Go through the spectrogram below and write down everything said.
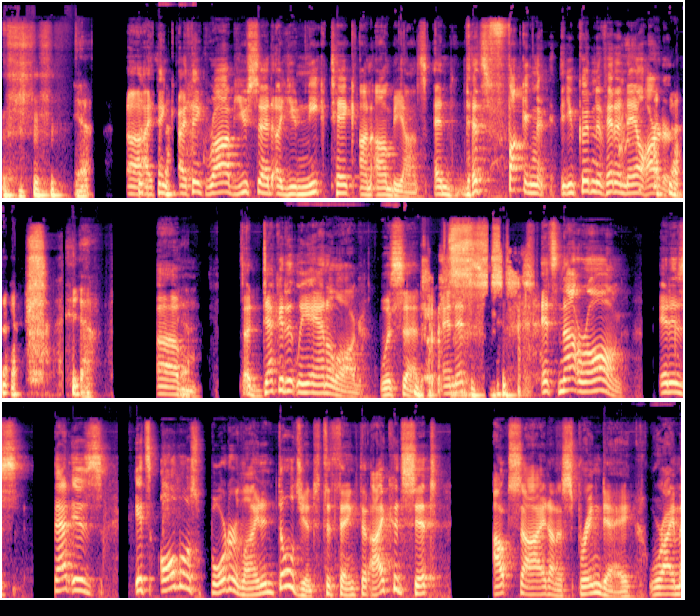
Yeah. Uh, I think I think Rob, you said a unique take on ambiance, and that's fucking. You couldn't have hit a nail harder. yeah. Um, Yeah. a decadently analog was said, and it's it's not wrong. It is that is it's almost borderline indulgent to think that I could sit outside on a spring day where I'm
